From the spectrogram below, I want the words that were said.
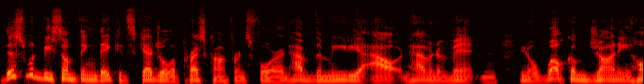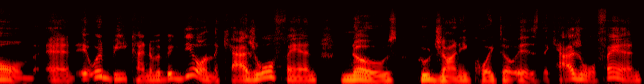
this would be something they could schedule a press conference for and have the media out and have an event and you know welcome Johnny home. And it would be kind of a big deal. And the casual fan knows who Johnny Cueto is. The casual fan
